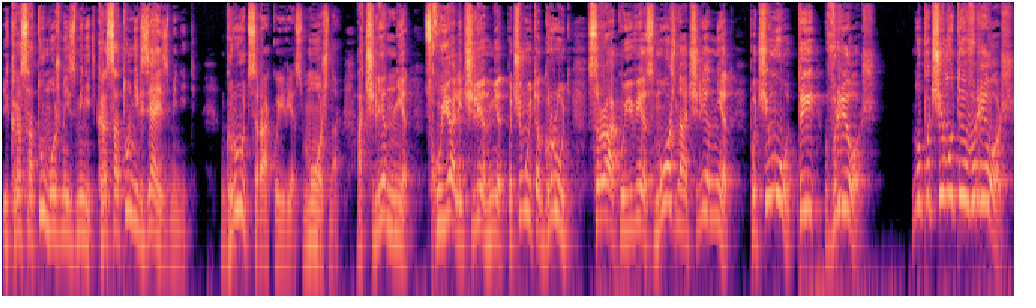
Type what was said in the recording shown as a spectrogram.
и красоту можно изменить. Красоту нельзя изменить. Грудь, сраку и вес можно, а член нет. Схуя ли член нет? Почему это грудь, сраку и вес можно, а член нет? Почему ты врешь? Ну почему ты врешь?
